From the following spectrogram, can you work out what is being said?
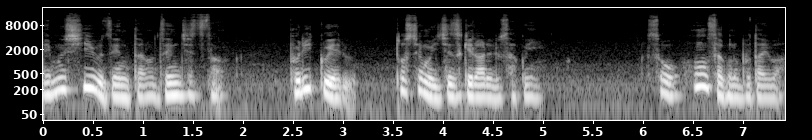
MCU 全体の前日談プリクエルとしても位置づけられる作品。そう本作の舞台は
